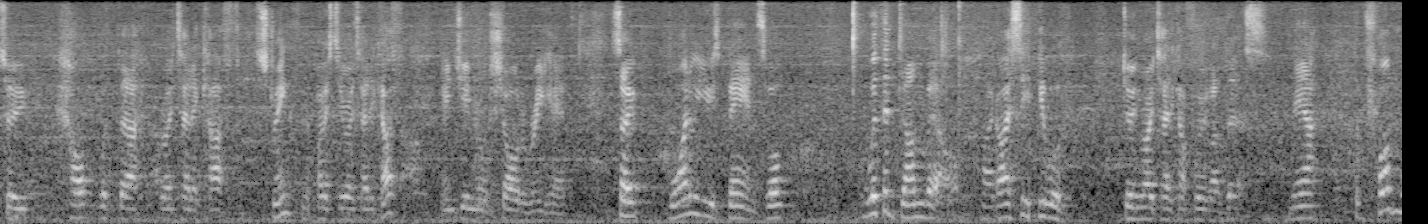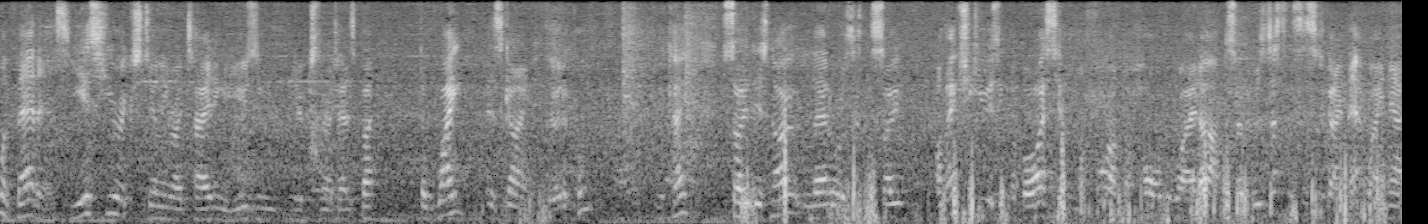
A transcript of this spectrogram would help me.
to help with the rotator cuff strength and the posterior rotator cuff and general shoulder rehab. So why do we use bands? Well, with a dumbbell, like I see people doing rotator cuff work like this. Now, the problem with that is, yes, you're externally rotating, you're using your external rotators, but the weight is going vertical, okay? So there's no lateral resistance. So I'm actually using the bicep and my hold the weight up. So the resistance is going that way. Now,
